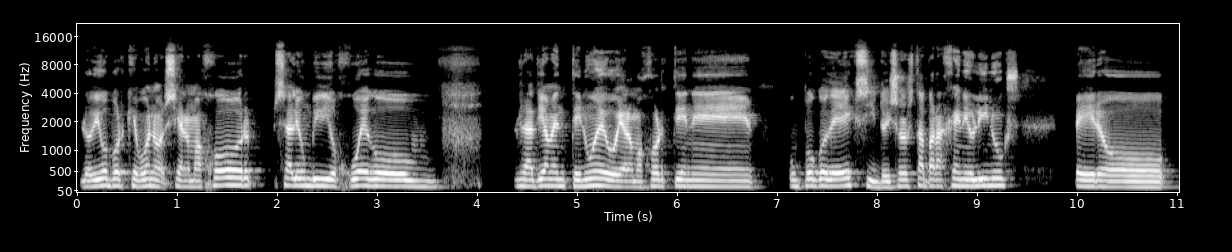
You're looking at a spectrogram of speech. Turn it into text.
Lo digo porque, bueno, si a lo mejor sale un videojuego relativamente nuevo y a lo mejor tiene un poco de éxito y solo está para GNU Linux, pero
